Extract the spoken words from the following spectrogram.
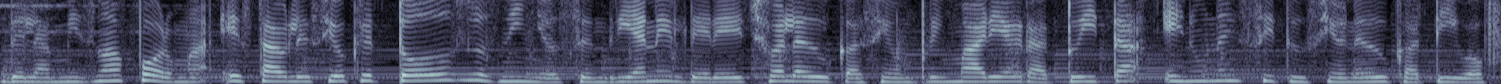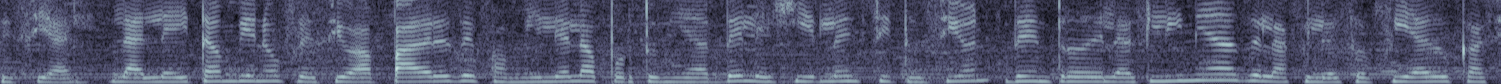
De la misma forma, estableció que todos los niños tendrían el derecho a la educación primaria gratuita en una institución educativa oficial. La ley también ofreció a padres de familia la oportunidad de elegir la institución dentro de las líneas de la filosofía educacional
